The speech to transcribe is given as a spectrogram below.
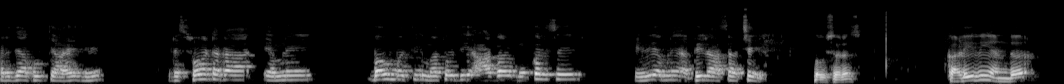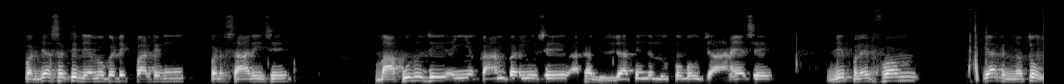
પ્રજા ખૂબ ચાહે છે. એટલે સો ટકા એમને બહુમતી મતોથી આગળ મોકલશે એવી અમને અભિલાષા છે. બહુ સરસ. કડીની અંદર પ્રજાશક્તિ ડેમોક્રેટિક પાર્ટીની પણ સારી છે. બાપુનું જે અહીંયા કામ કરેલું છે, આખા ગુજરાતની અંદર લોકો બહુ જાણે છે. જે પ્લેટફોર્મ ક્યાંક નતું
